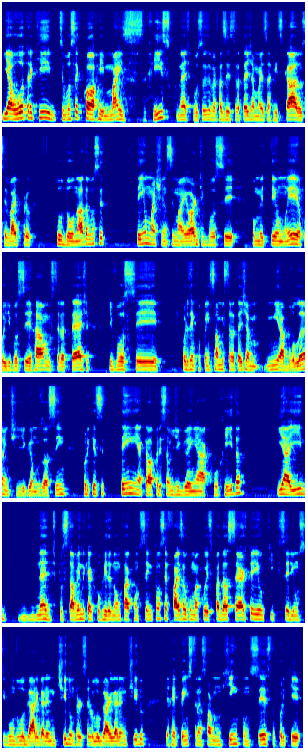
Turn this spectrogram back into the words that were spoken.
E a outra é que se você corre mais risco, né? Tipo, você vai fazer estratégia mais arriscada, você vai para tudo ou nada, você tem uma chance maior de você cometer um erro, de você errar uma estratégia, de você, por exemplo, pensar uma estratégia mirabolante, digamos assim, porque você tem aquela pressão de ganhar a corrida, e aí, né, tipo, você tá vendo que a corrida não tá acontecendo, então você faz alguma coisa para dar certo, e o que, que, seria um segundo lugar garantido, um terceiro lugar garantido, de repente transforma um quinto, um sexto, porque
